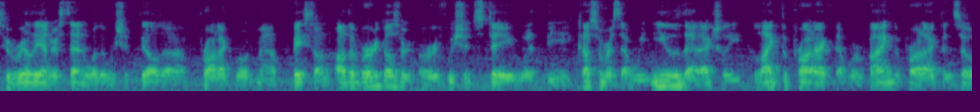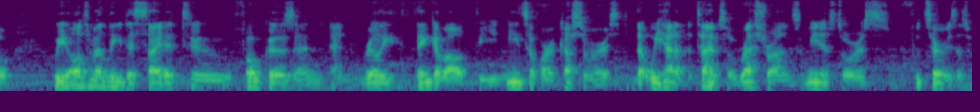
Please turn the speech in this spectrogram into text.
to really understand whether we should build a product roadmap based on other verticals or, or if we should stay with the customers that we knew that actually liked the product, that were buying the product. And so we ultimately decided to focus and, and really think about the needs of our customers that we had at the time. So, restaurants, convenience stores, food service, as,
